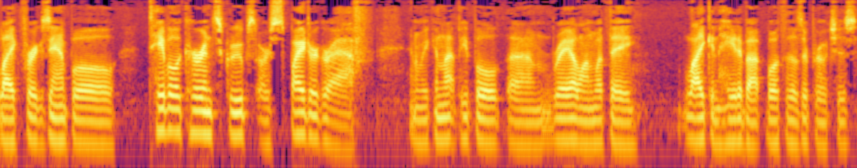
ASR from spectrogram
Like, for example, table occurrence groups or spider graph. And we can let people um, rail on what they like and hate about both of those approaches.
